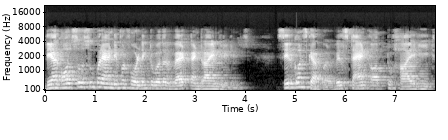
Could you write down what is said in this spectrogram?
They are also super handy for folding together wet and dry ingredients. Silicone scraper will stand up to high heat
